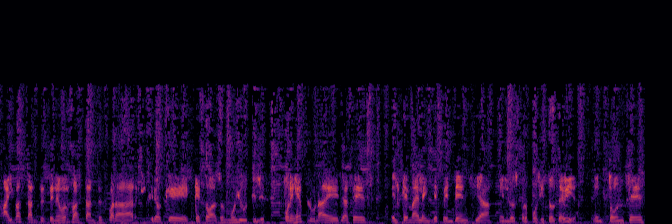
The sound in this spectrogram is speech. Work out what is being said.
Hay bastantes, tenemos bastantes para dar y creo que, que todas son muy útiles. Por ejemplo, una de ellas es el tema de la independencia en los propósitos de vida. Entonces,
